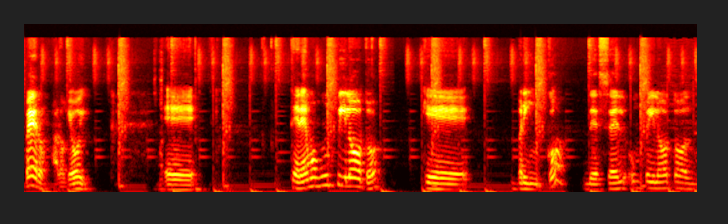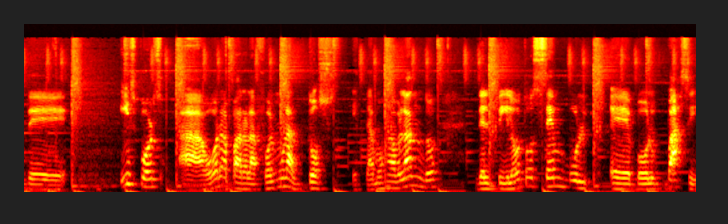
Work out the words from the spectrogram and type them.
Pero a lo que voy, eh, tenemos un piloto que brincó de ser un piloto de esports ahora para la Fórmula 2. Estamos hablando del piloto Sembul eh, Basi,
